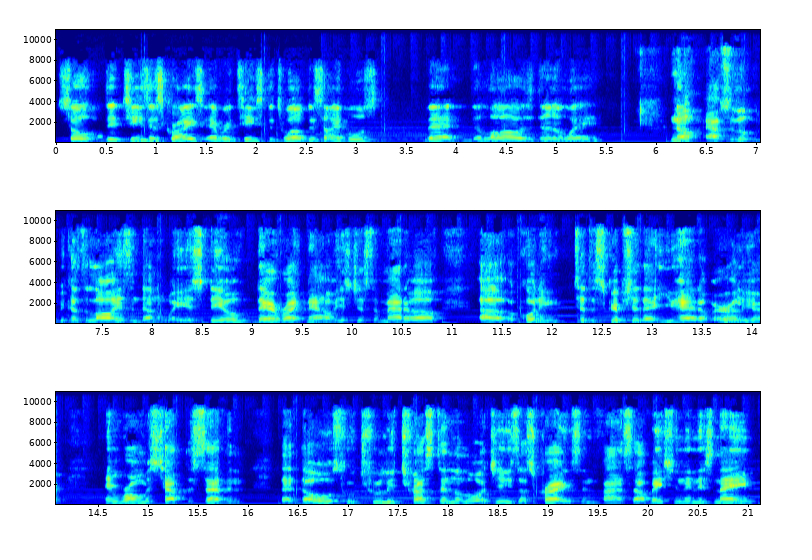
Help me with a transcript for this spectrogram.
So did jesus christ ever teach the 12 disciples that the law is done away no, absolutely, because the law isn't done away. It's still there right now. It's just a matter of, uh, according to the scripture that you had up earlier in Romans chapter 7, that those who truly trust in the Lord Jesus Christ and find salvation in his name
